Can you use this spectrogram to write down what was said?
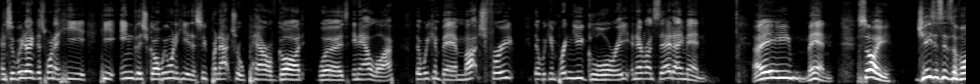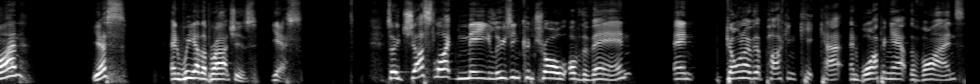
And so we don't just want to hear, hear English God, we want to hear the supernatural power of God words in our life, that we can bear much fruit, that we can bring you glory. And everyone said, Amen. Amen. So, Jesus is the vine, yes, and we are the branches, yes. So, just like me losing control of the van and going over the parking Kit Kat and wiping out the vines,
